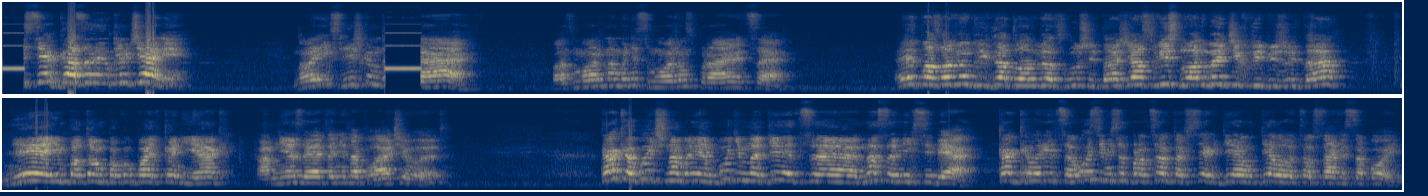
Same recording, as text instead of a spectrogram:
всех газовыми ключами. Но их слишком да. Возможно, мы не сможем справиться. Эй, позовем бригаду армян, слушай, да? Сейчас весну армянчик прибежит, да? Не, им потом покупать коньяк, а мне за это не доплачивают. Как обычно, блин, будем надеяться на самих себя. Как говорится, 80% всех дел делаются сами собой.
